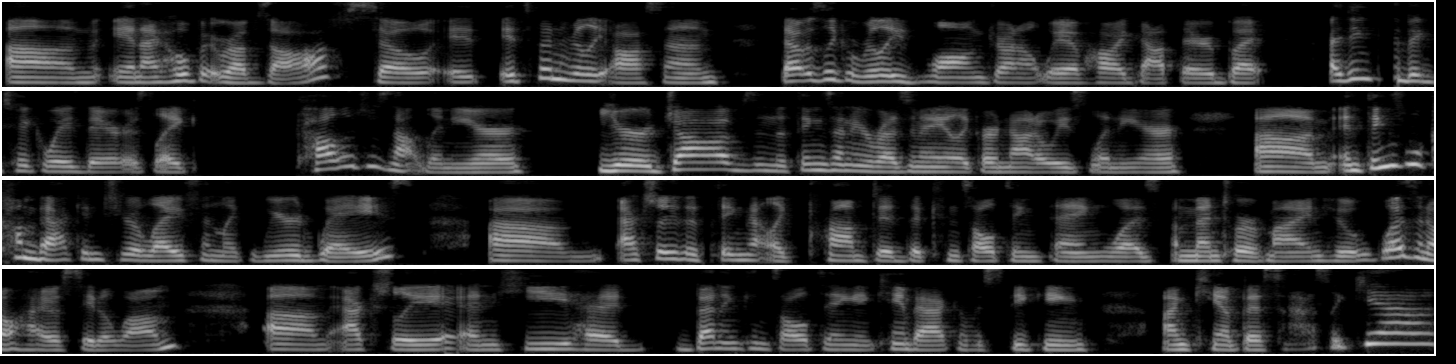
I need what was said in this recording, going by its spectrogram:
Um, and I hope it rubs off. So it, it's been really awesome. That was like a really long drawn out way of how I got there. But I think the big takeaway there is like college is not linear. Your jobs and the things on your resume like are not always linear. Um, and things will come back into your life in like weird ways. Um, actually, the thing that like prompted the consulting thing was a mentor of mine who was an Ohio State alum, um, actually, and he had been in consulting and came back and was speaking on campus. And I was like, yeah,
